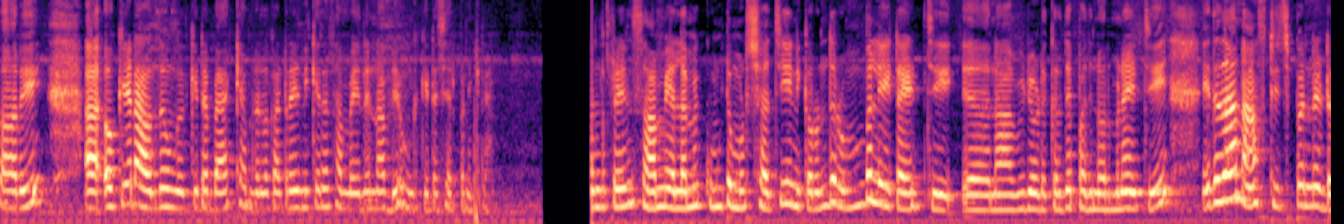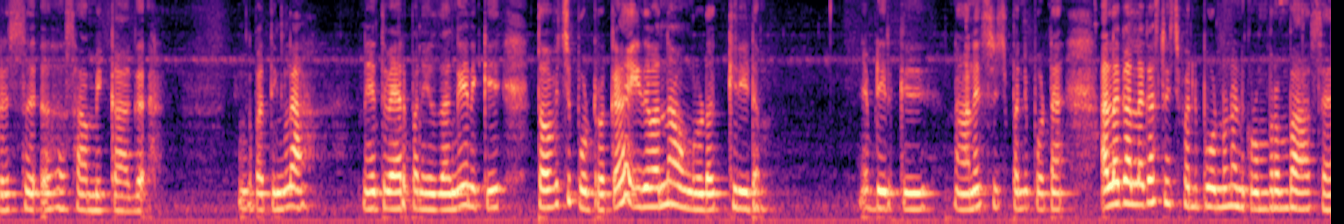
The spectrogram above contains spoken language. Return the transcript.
சாரி ஓகே நான் வந்து உங்ககிட்ட பேக் கேமராவில் காட்டுறேன். இன்றைக்கி என்ன சமையல் நான் அப்படியே உங்ககிட்ட ஷேர் பண்ணிக்கிறேன். அந்த ஃப்ரெண்ட்ஸ் சாமி எல்லாமே கும்பிட்டு முடிச்சாச்சு. எனக்கு வந்து ரொம்ப லேட் ஆயிடுச்சு. நான் வீடியோ எடுக்கிறதே பதினோரு மணி ஆயிடுச்சு. இதுதான் நான் ஸ்டிச் பண்ண ட்ரெஸ்ஸு சாமிக்காக. இங்கே பார்த்தீங்களா நேற்று வேர் பண்ணியிருந்தாங்க. எனக்கு துவைச்சி போட்டிருக்கேன். இது வந்து அவங்களோட கிரீடம். எப்படி இருக்குது நானே ஸ்டிச் பண்ணி போட்டேன். அழகழகாக ஸ்டிச் பண்ணி போடணும்னு எனக்கு ரொம்ப ரொம்ப ஆசை.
